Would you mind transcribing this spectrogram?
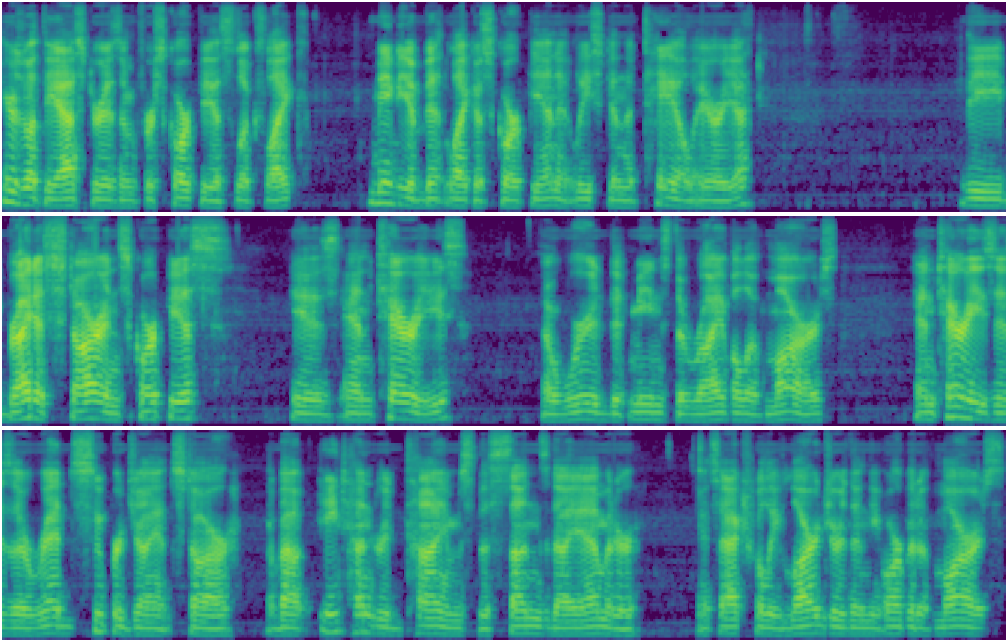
Here's what the asterism for Scorpius looks like. Maybe a bit like a scorpion, at least in the tail area. The brightest star in Scorpius is Antares, a word that means the rival of Mars. and Antares is a red supergiant star, about 800 times the Sun's diameter. It's actually larger than the orbit of Mars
